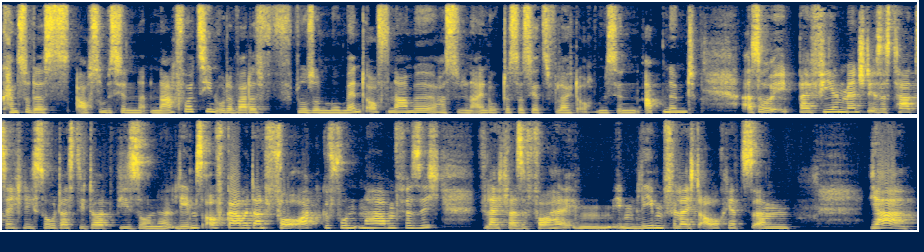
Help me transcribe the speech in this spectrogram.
Kannst du das auch so ein bisschen nachvollziehen oder war das nur so eine Momentaufnahme? Hast du den Eindruck, dass das jetzt vielleicht auch ein bisschen abnimmt? Also bei vielen Menschen ist es tatsächlich so, dass die dort wie so eine Lebensaufgabe dann vor Ort gefunden haben für sich. Vielleicht, weil sie vorher im, im Leben vielleicht auch jetzt ähm, ja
